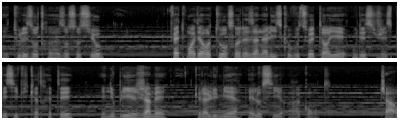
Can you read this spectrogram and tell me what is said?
et tous les autres réseaux sociaux. Faites-moi des retours sur des analyses que vous souhaiteriez ou des sujets spécifiques à traiter et n'oubliez jamais que la lumière elle aussi raconte. Ciao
